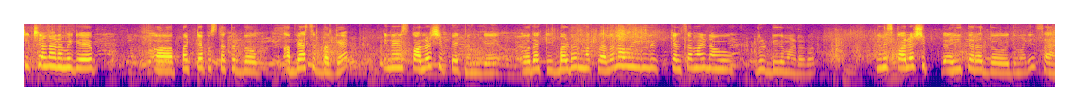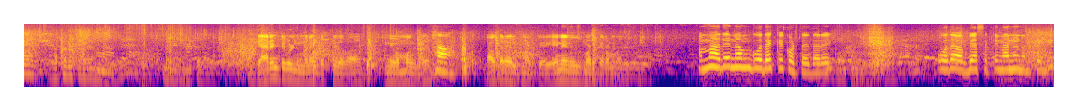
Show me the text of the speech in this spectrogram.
ಶಿಕ್ಷಣ ನಮಗೆ ಪಠ್ಯ ಪುಸ್ತಕದ ಅಭ್ಯಾಸದ ಬಗ್ಗೆ. ಇನ್ನೇನು ಸ್ಕಾಲರ್ಶಿಪ್ ಬೇಕು ನಮಗೆ. ಓದೋಕ್ಕೆ ಈಗ ಬಡವ್ರ ಮಕ್ಕಳೆಲ್ಲ ನಾವು ಇಲ್ಲಿ ಕೆಲಸ ಮಾಡಿ ನಾವು ದುಡ್ಡು ಇದು ಮಾಡೋರು. ನಮಗೆ ಸ್ಕಾಲರ್ಶಿಪ್ ಈ ಥರದ್ದು ಇದು ಮಾಡಿ ಸಹಾಯ. ಗ್ಯಾರಂಟಿಗಳು ನಿಮ್ಮ ಮನೆಗೆ ಬರ್ತಿದಾವ? ನೀವು ಅಮ್ಮಂಗೆ? ಹಾಂ. ಯಾವ ಥರ ಹೆಲ್ಪ್ ಮಾಡ್ತೀರಾ? ಏನೇನು ಯೂಸ್ ಮಾಡ್ತೀರಮ್ಮ ಅದಕ್ಕೆ? ಅಮ್ಮ ಅದೇ ನಮ್ಗೆ ಓದೋಕ್ಕೆ ಕೊಡ್ತಾ ಇದ್ದಾರೆ. ಓದೋ ಅಭ್ಯಾಸಕ್ಕೆ ನಾನು ನಮ್ಮ ತಂಗಿ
